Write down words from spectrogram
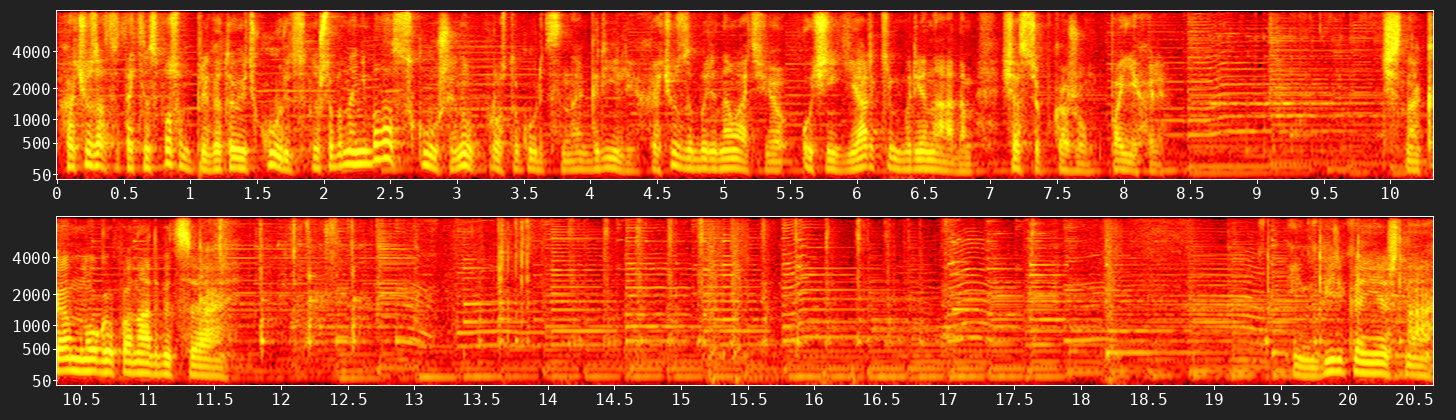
Хочу завтра таким способом приготовить курицу, но чтобы она не была скучной, ну просто курица на гриле. Хочу замариновать ее очень ярким маринадом. Сейчас все покажу. Поехали. Чеснока много понадобится. Имбирь, конечно.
